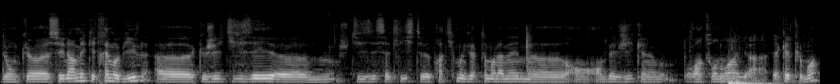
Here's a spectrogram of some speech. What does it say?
Donc euh, c'est une armée qui est très mobile, euh, que j'ai utilisé, euh, utilisé cette liste pratiquement exactement la même euh, en, en, Belgique pour un tournoi il y a, il y a quelques mois,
